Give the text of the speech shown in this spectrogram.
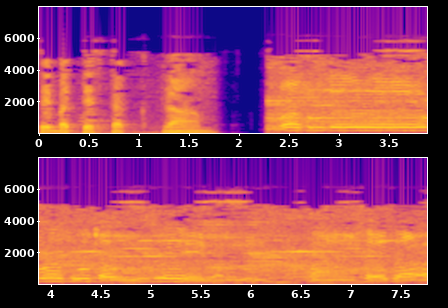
से 32 तक। राम। वसुदेव सुतं देवम् कंसचानूरमर्दनम्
